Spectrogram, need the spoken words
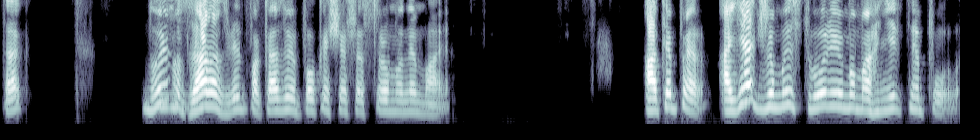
Так? Ну і от зараз він показує поки що, що струму немає. А тепер, а як же ми створюємо магнітне поле?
